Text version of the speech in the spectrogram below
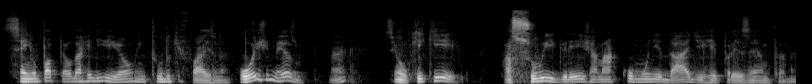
sem o papel da religião em tudo que faz. Né? Hoje mesmo. Né? Assim, o que, que a sua igreja na comunidade representa, né?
